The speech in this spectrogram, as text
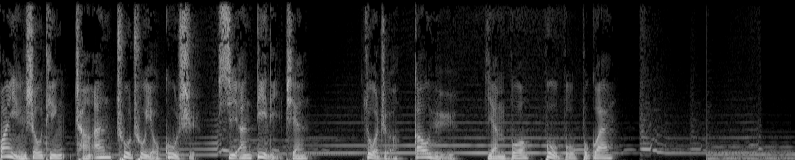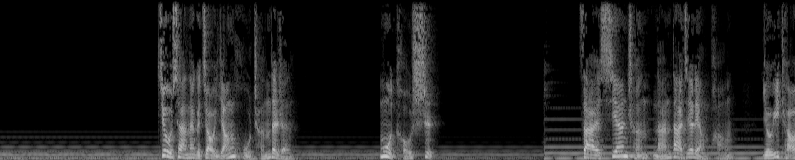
欢迎收听《长安处处有故事·西安地理篇》，作者高宇，演播不补不乖。救下那个叫杨虎城的人。木头市，在西安城南大街两旁，有一条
